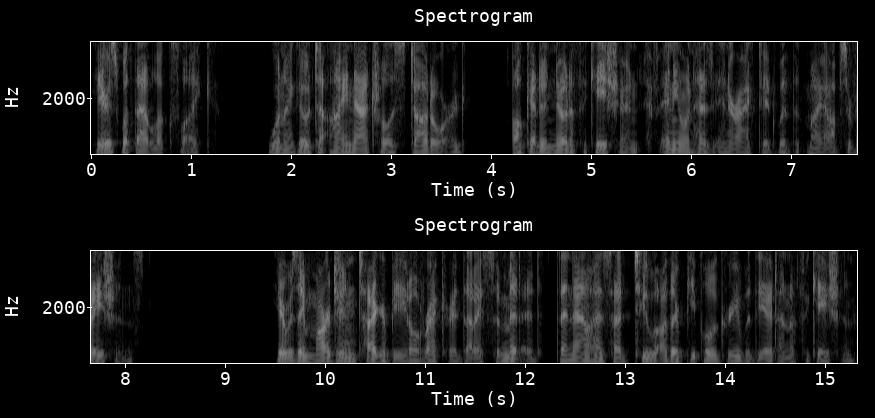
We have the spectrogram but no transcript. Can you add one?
Here's what that looks like. When I go to iNaturalist.org, I'll get a notification if anyone has interacted with my observations. Here was a margin tiger beetle record that I submitted that now has had two other people agree with the identification.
